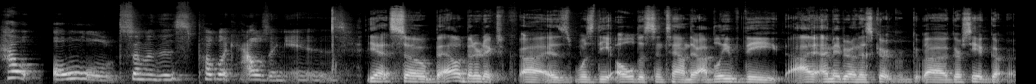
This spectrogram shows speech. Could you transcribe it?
how old some of this public housing is. Yeah, so Allen Benedict uh, is was the oldest in town there. I believe the I, I may be on this Gar, uh, Garcia Gar,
